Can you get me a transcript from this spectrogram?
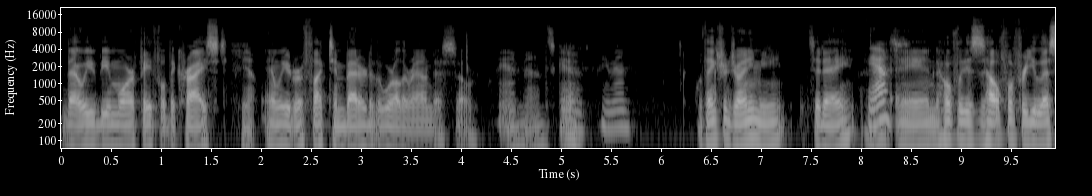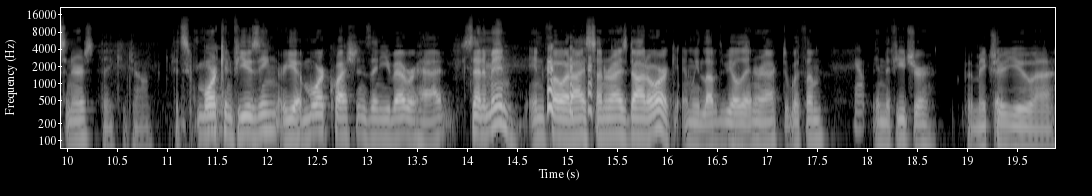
that we would be more faithful to Christ, Yep. and we'd reflect Him better to the world around us. So, Yeah. Amen. That's good. Amen. well, thanks for joining me today. Yeah. and hopefully this is helpful for you listeners. Thank you, John. If it's more confusing or you have more questions than you've ever had, send them in info at isunrise.org, and we'd love to be able to interact with them Yep. in the future. But make sure you uh,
